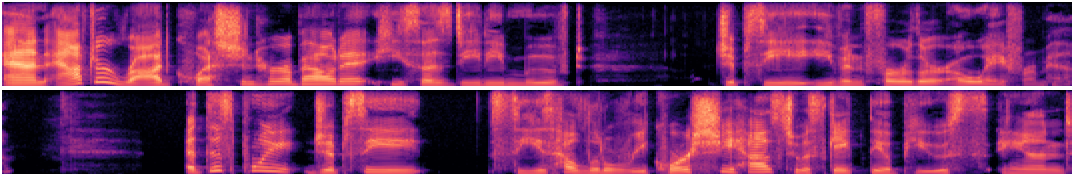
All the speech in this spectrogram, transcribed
And after Rod questioned her about it, he says Dee Dee moved Gypsy even further away from him. At this point, Gypsy sees how little recourse she has to escape the abuse, and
